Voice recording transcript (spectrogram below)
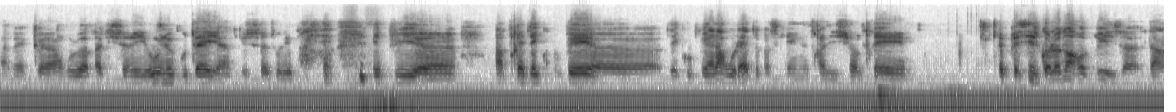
avec euh, un rouleau à pâtisserie ou une bouteille, hein, ça tous les et puis euh, après découper, euh, découper à la roulette parce qu'il y a une tradition très très précise que l'on a reprise dans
